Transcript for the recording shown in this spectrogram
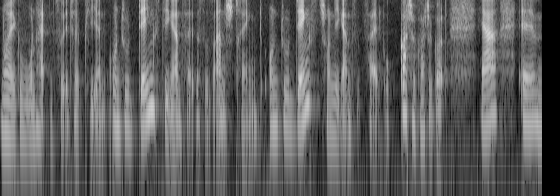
neue Gewohnheiten zu etablieren. Und du denkst die ganze Zeit, es ist anstrengend. Und du denkst schon die ganze Zeit, oh Gott, oh Gott, oh Gott. Ja, ähm,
